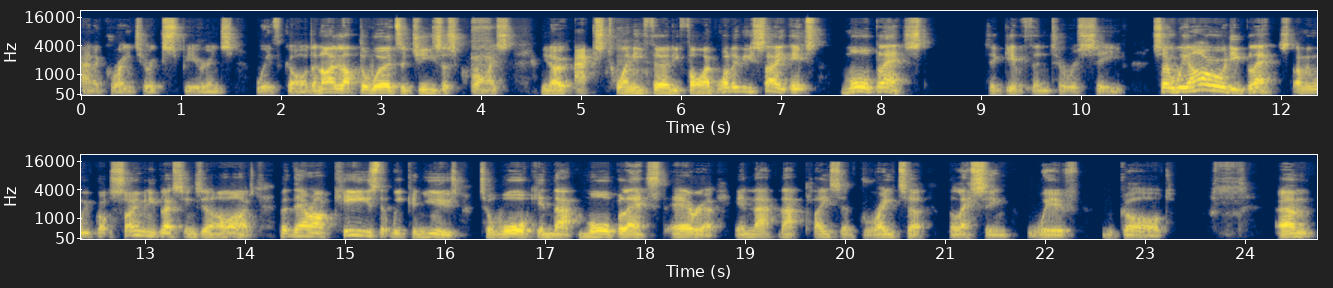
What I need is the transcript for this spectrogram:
and a greater experience with God. And I love the words of Jesus Christ, you know, Acts 20 35. What did he say? It's more blessed to give than to receive. So we are already blessed. I mean, we've got so many blessings in our lives, but there are keys that we can use to walk in that more blessed area, in that that place of greater blessing with God. Um,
